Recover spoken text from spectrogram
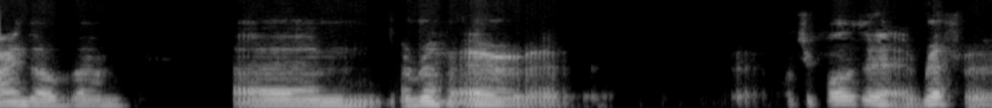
kind of um, um, uh, what you call it, a refer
